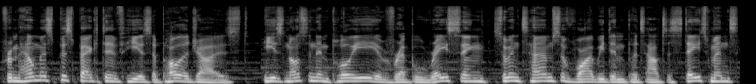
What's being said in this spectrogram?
From Helmut's perspective, he has apologized. He is not an employee of Red Bull Racing, so in terms of why we didn't put out a statement,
